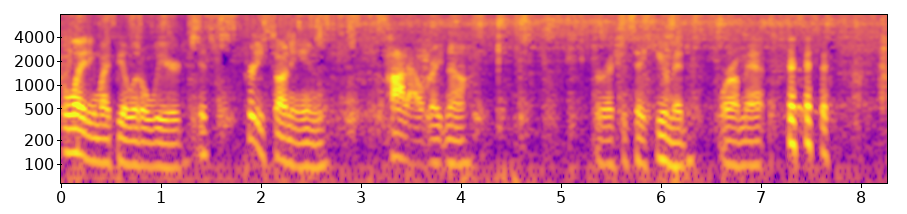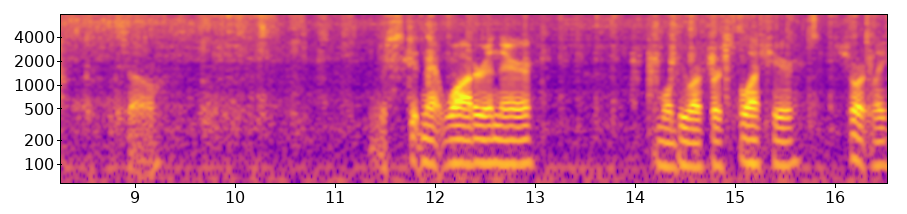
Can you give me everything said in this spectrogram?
The lighting might be a little weird. It's pretty sunny and hot out right now. Or I should say humid where I'm at. so, just getting that water in there. And we'll do our first flush here shortly.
